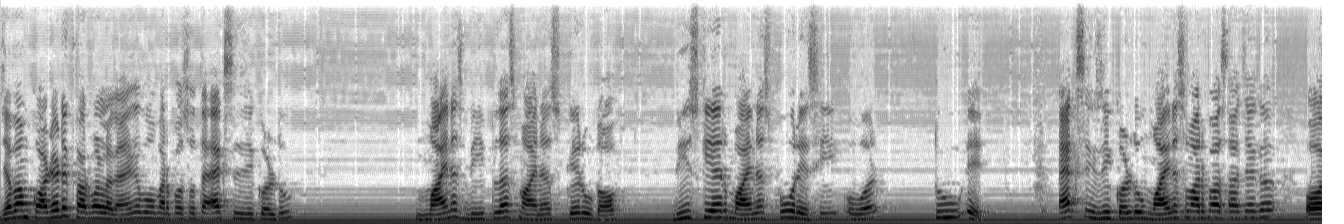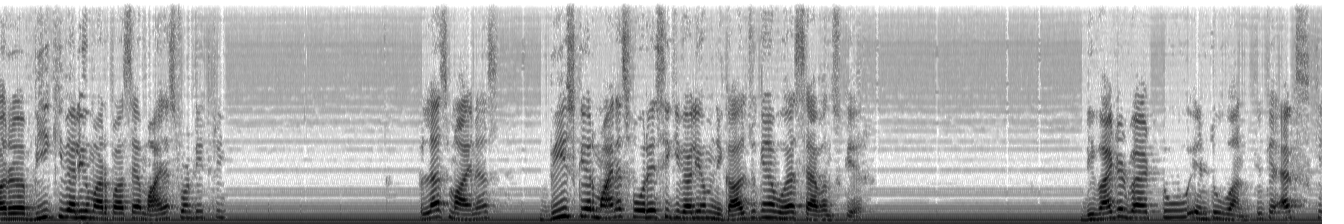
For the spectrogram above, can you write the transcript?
जब हम क्वाड्रेटिक फार्मूला लगाएँगे, वो हमारे पास होता है X is equal to minus B plus minus square root of B square minus four A C over two A X is equal to minus हमारे पास आ जाएगा। और b की वैल्यू हमारे पास है minus twenty three plus minus B square minus four A C की वैल्यू हम निकाल चुके हैं, वो है seven square divided by two into one क्योंकि x की,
